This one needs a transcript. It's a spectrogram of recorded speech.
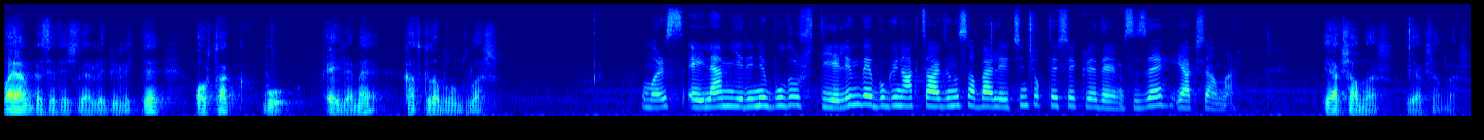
bayan gazetecilerle birlikte ortak bu eyleme katkıda bulundular. Umarız eylem yerini bulur diyelim ve bugün aktardığınız haberler için çok teşekkür ederim size. İyi akşamlar. İyi akşamlar, iyi akşamlar.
